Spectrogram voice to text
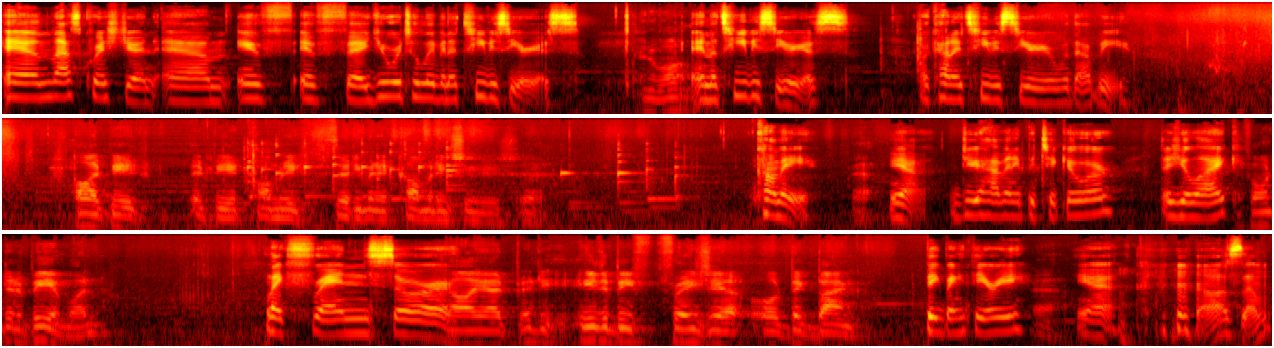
And last question: um, If if uh, you were to live in a TV series, You know what? in a TV series, what kind of TV series would that be? Oh, it'd be it'd be a comedy, thirty minute comedy series. Yeah. Comedy. yeah. Yeah. Do you have any particular that you like, If I wanted to be in one, like Friends or oh yeah, it'd either be Frasier or Big Bang. Big Bang Theory? Yeah. awesome.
